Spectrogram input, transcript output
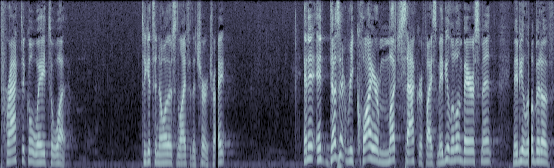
practical way to what? To get to know others in the life of the church, right? And it, it doesn't require much sacrifice, maybe a little embarrassment, maybe a little bit of,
